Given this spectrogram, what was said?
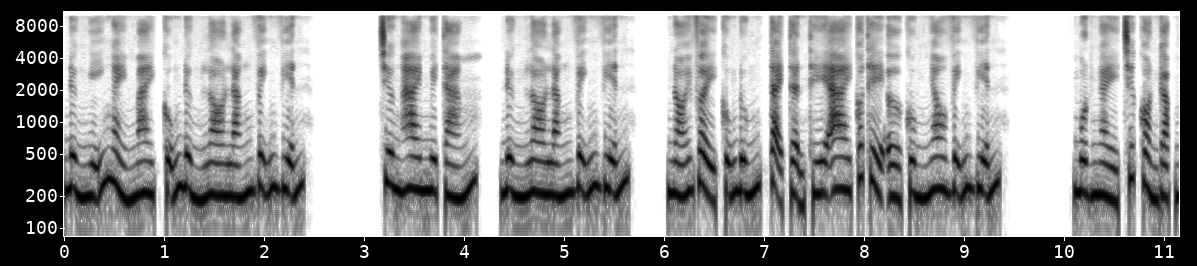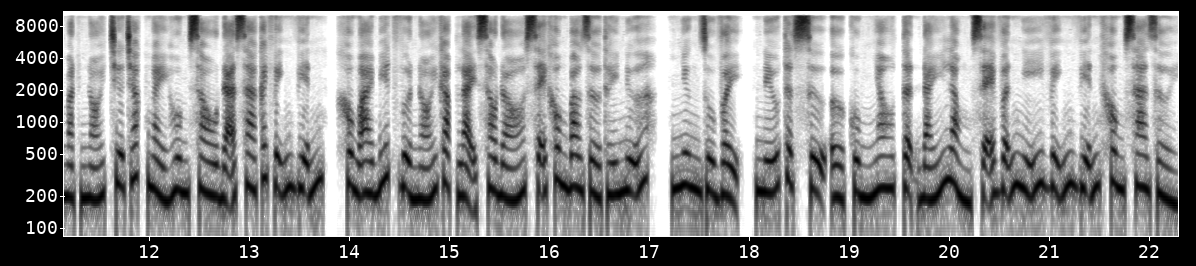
đừng nghĩ ngày mai cũng đừng lo lắng vĩnh viễn chương 28, đừng lo lắng vĩnh viễn. Nói vậy cũng đúng, tại tận thế ai có thể ở cùng nhau vĩnh viễn. Một ngày trước còn gặp mặt nói chưa chắc ngày hôm sau đã xa cách vĩnh viễn, không ai biết vừa nói gặp lại sau đó sẽ không bao giờ thấy nữa, nhưng dù vậy, nếu thật sự ở cùng nhau tận đáy lòng sẽ vẫn nghĩ vĩnh viễn không xa rời.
